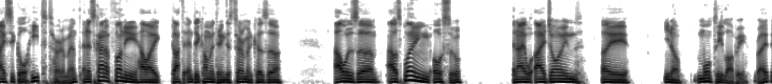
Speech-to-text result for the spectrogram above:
Icicle Heat Tournament, and it's kind of funny how I got into commentating this tournament because uh, I was uh, I was playing Osu, and I I joined a you know multi lobby right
